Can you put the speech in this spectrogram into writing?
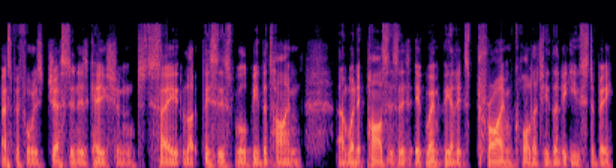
best before is just an indication to say, look, this is will be the time. And when it passes, it, it won't be at its prime quality that it used to be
